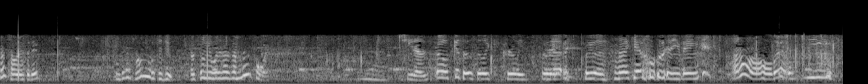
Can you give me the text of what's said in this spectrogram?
Don't tell me what to do. I'm going to tell me what to do. That's only what it has a move for. She does. Oh, let's get those. They're like curly. Look at that. Look at that. I can't hold anything. I don't want to hold it.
